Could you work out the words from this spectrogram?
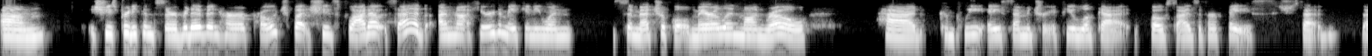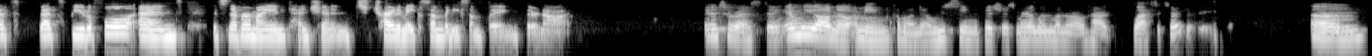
Um, she's pretty conservative in her approach, but she's flat out said, I'm not here to make anyone symmetrical. Marilyn Monroe had complete asymmetry. If you look at both sides of her face, she said, that's that's beautiful and it's never my intention to try to make somebody something they're not. Interesting. And we all know, I mean, come on now, we've seen the pictures. Marilyn Monroe had plastic surgery. Um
